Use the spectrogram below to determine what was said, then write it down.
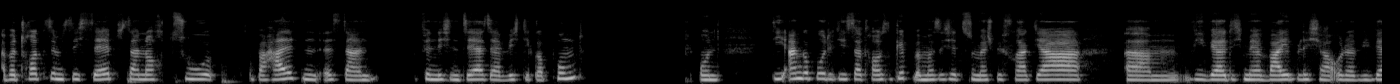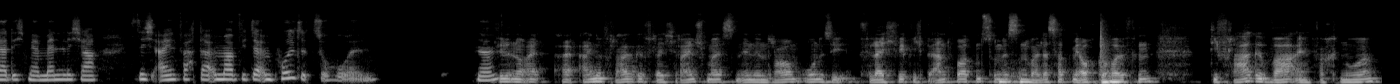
Aber trotzdem sich selbst dann noch zu behalten, ist dann, finde ich, ein sehr, sehr wichtiger Punkt. Und die Angebote, die es da draußen gibt, wenn man sich jetzt zum Beispiel fragt, ja, ähm, wie werde ich mehr weiblicher oder wie werde ich mehr männlicher, sich einfach da immer wieder Impulse zu holen. Ne? Ich will nur ein, eine Frage vielleicht reinschmeißen in den Raum, ohne sie vielleicht wirklich beantworten zu müssen, weil das hat mir auch geholfen. Die Frage war einfach nur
